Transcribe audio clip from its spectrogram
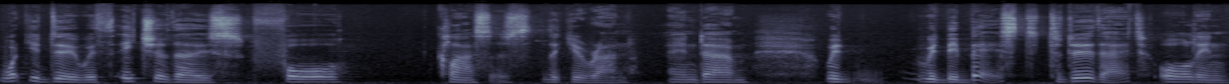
what you do with each of those four classes that you run, and um, we'd we'd be best to do that all in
